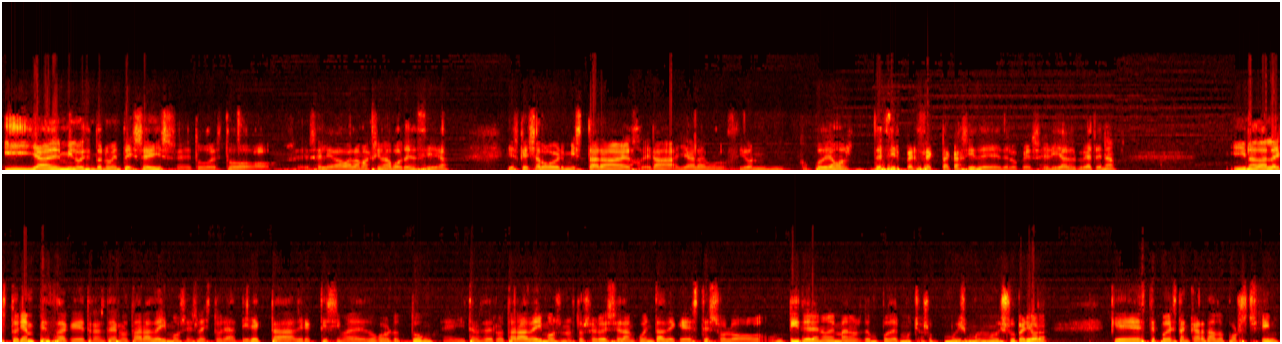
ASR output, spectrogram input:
Y ya en 1996 eh, todo esto se, elevaba a la máxima potencia. Y es que Shadow Mistara era ya la evolución, podríamos decir, perfecta casi de, de lo que sería el beaten up. Y nada, la historia empieza que tras derrotar a Deimos, es la historia directa, directísima de of Doom, eh, y tras derrotar a Deimos, nuestros héroes se dan cuenta de que este es solo un títere, ¿no? En manos de un poder mucho, muy, muy, muy superior, que este poder está encarnado por Shin,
